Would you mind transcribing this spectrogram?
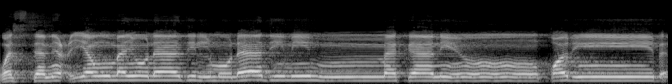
واستمع يوم ينادي المناد من مكان قريب.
